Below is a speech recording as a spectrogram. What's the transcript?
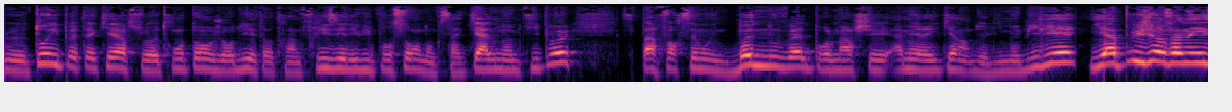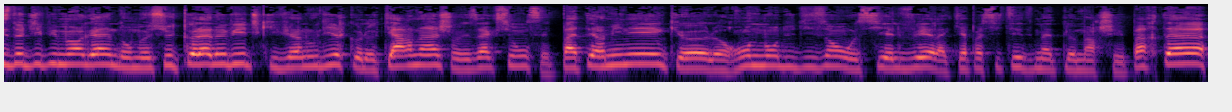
le taux hypothécaire sur le 30 ans aujourd'hui est en train de friser les 8%, donc ça calme un petit peu pas forcément une bonne nouvelle pour le marché américain de l'immobilier. Il y a plusieurs analystes de JP Morgan, dont Monsieur Kolanovic, qui vient nous dire que le carnage sur les actions, c'est pas terminé, que le rendement du 10 ans aussi élevé à la capacité de mettre le marché par terre.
